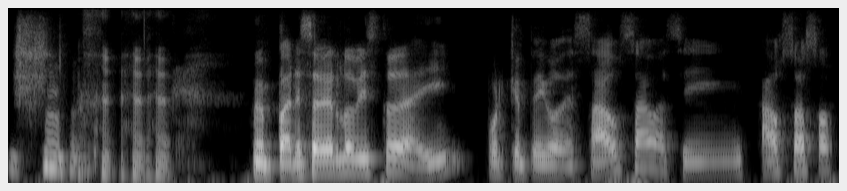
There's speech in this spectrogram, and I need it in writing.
Me parece haberlo visto de ahí, porque te digo, de Sao, Sao, así, Sao, Sao, Sao,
